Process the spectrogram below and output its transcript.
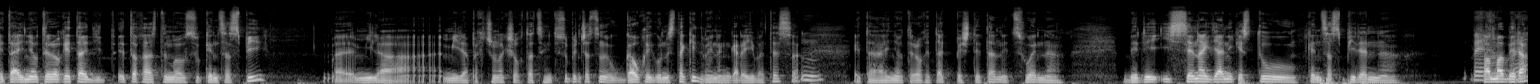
eta inaute loreta etorra azten bauzu kentzazpi, uh, mila, mila pertsonak sortatzen dituzu, pentsatzen gaur egon ez dakit, baina gara batez, mm. eta loretak pestetan, ez zuen uh, bere izenak janik ez du kentzazpiren fama bera,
